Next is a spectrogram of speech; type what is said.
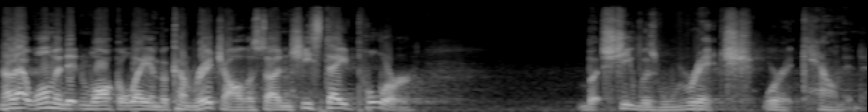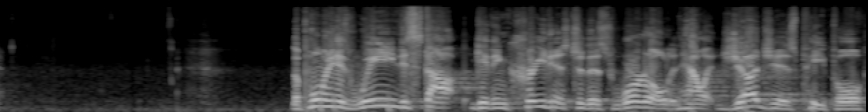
Now that woman didn't walk away and become rich all of a sudden. She stayed poor, but she was rich where it counted. The point is, we need to stop giving credence to this world and how it judges people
